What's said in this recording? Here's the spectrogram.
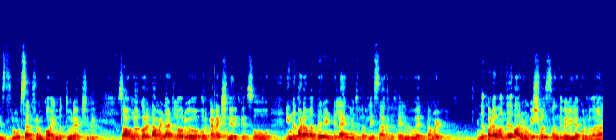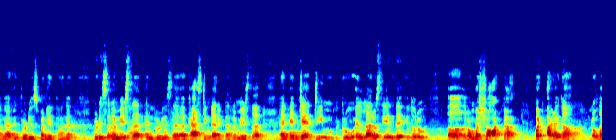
his roots are from Coimbatore actually so அவங்களுக்கு ஒரு தமிழ்நாட்டில் ஒரு ஒரு கனெக்ஷன் இருக்குது ஸோ இந்த படம் வந்து ரெண்டு லாங்குவேஜில் ரிலீஸ் ஆகுது தெலுங்கு அண்ட் தமிழ். இந்த படம் வந்து அருண் விஷுவல்ஸ் வந்து வெளியில் கொண்டு வராங்க அண்ட் ப்ரொடியூஸ் பண்ணியிருக்காங்க. Producer Ramesh sir and producer casting director Ramesh sir and entire team crew எல்லாரும் சேர்ந்து இது ஒரு uh, ரொம்ப ஷார்ட்டாக பட் அழகாக ரொம்ப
